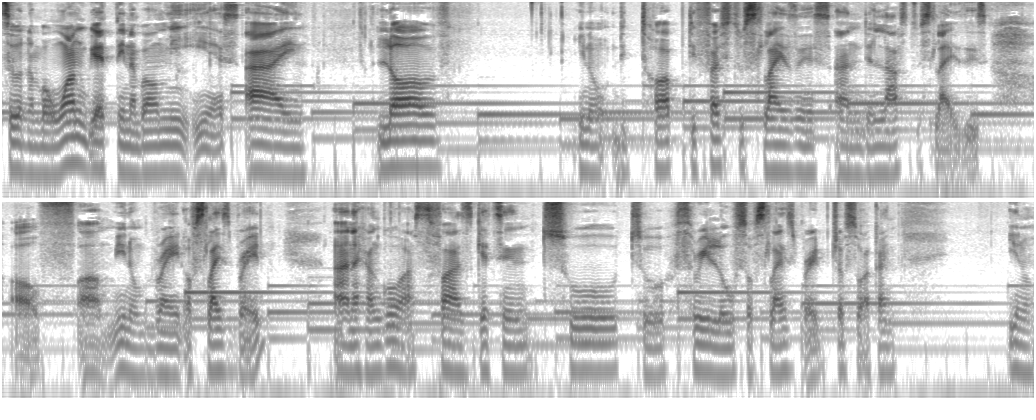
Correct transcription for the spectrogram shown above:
so number one weird thing about me is i love you know the top the first two slices and the last two slices of um you know bread of sliced bread and I can go as far as getting two to three loaves of sliced bread just so I can, you know,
